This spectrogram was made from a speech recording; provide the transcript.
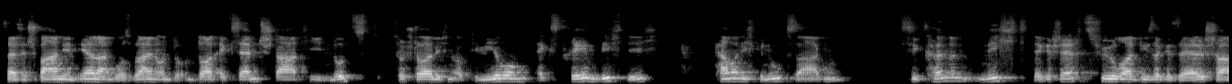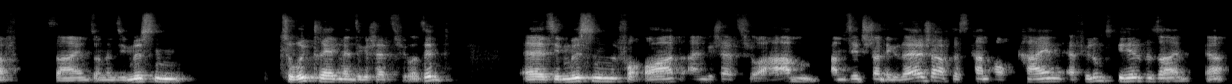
sei es in Spanien, Irland, Großbritannien und, und dort Exempt-Stati nutzt zur steuerlichen Optimierung, extrem wichtig, kann man nicht genug sagen. Sie können nicht der Geschäftsführer dieser Gesellschaft sein, sondern Sie müssen zurücktreten, wenn Sie Geschäftsführer sind. Äh, Sie müssen vor Ort einen Geschäftsführer haben am Sitzstand der Gesellschaft. Das kann auch kein Erfüllungsgehilfe sein. Ja.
